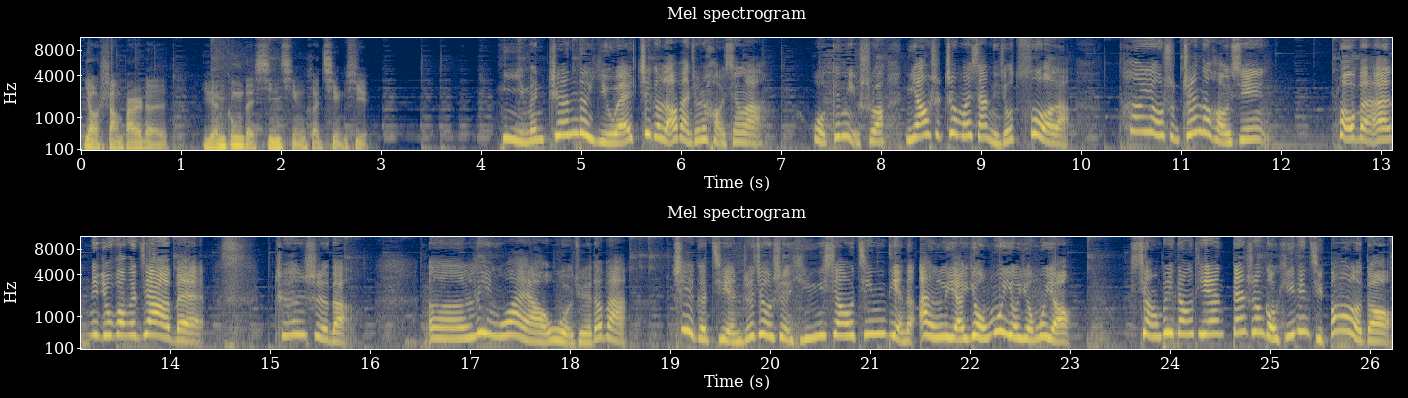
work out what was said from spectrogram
要上班的。员工的心情和情绪，你们真的以为这个老板就是好心了？我跟你说，你要是这么想，你就错了。他要是真的好心，老板你就放个假呗。真是的。呃，另外啊，我觉得吧，这个简直就是营销经典的案例啊，有木有？有木有？想必当天单身狗一定挤爆了都。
